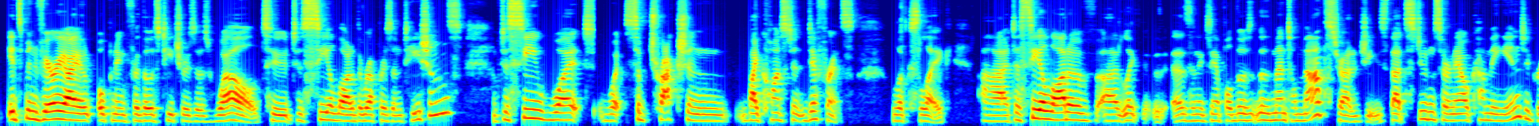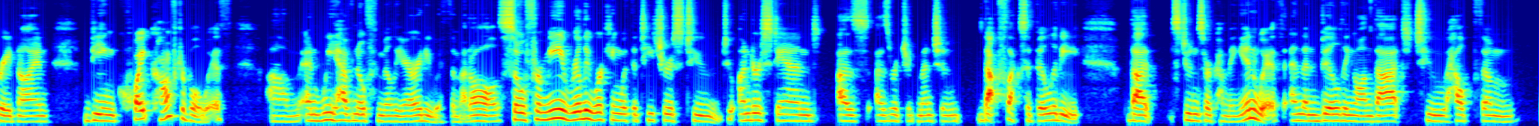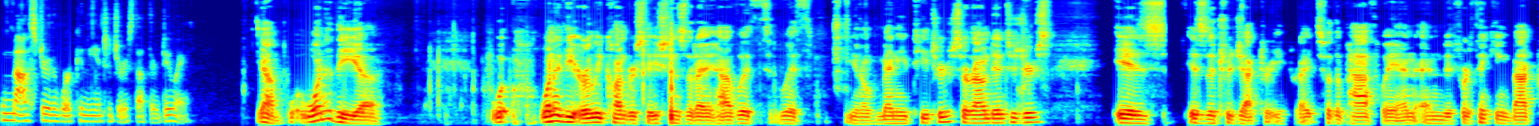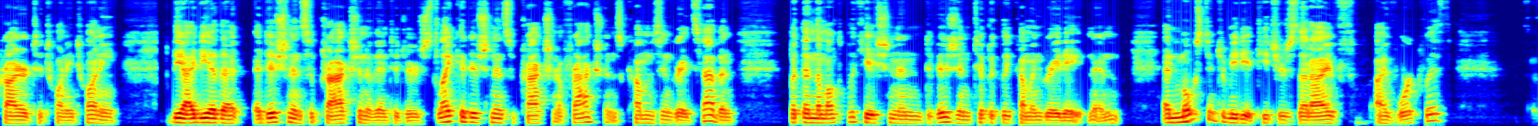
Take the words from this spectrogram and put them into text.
It's been very eye opening for those teachers as well to, to see a lot of the representations, to see what, what subtraction by constant difference looks like. Uh, to see a lot of, uh, like as an example, those the mental math strategies that students are now coming into grade nine being quite comfortable with, um, and we have no familiarity with them at all. So for me, really working with the teachers to to understand, as as Richard mentioned, that flexibility that students are coming in with, and then building on that to help them master the work in the integers that they're doing. Yeah, one of the uh, one of the early conversations that I have with with you know many teachers around integers is is the trajectory, right? So the pathway. And, and if we're thinking back prior to 2020, the idea that addition and subtraction of integers, like addition and subtraction of fractions, comes in grade seven, but then the multiplication and division typically come in grade eight. And, and most intermediate teachers that I've, I've worked with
